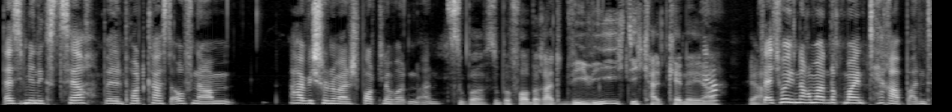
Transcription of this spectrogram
dass ich mir nichts zerr bei den Podcast-Aufnahmen, habe ich schon meine Sportklamotten an. Super, super vorbereitet, wie, wie ich dich halt kenne, ja. Ja. Vielleicht hole ich noch mal noch mal ein Terraband,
